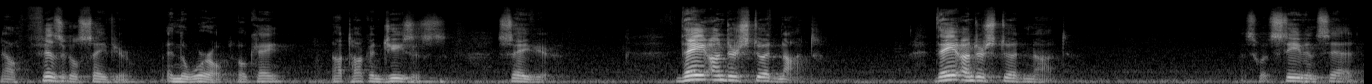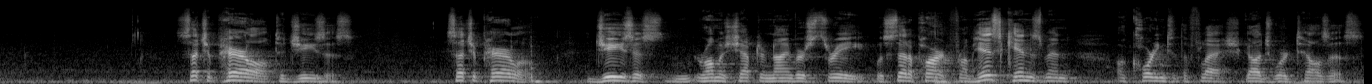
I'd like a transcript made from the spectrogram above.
Now, physical Savior in the world, okay? Not talking Jesus, Savior. They understood not. They understood not. That's what Stephen said. Such a parallel to Jesus. Such a parallel. Jesus, Romans chapter 9, verse 3, was set apart from his kinsmen according to the flesh, God's word tells us.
